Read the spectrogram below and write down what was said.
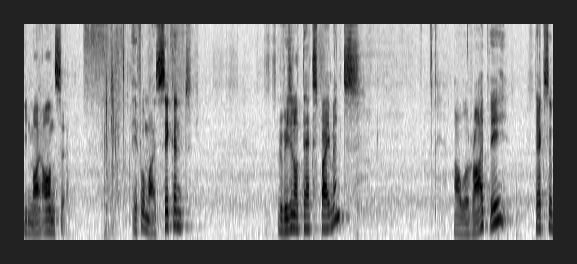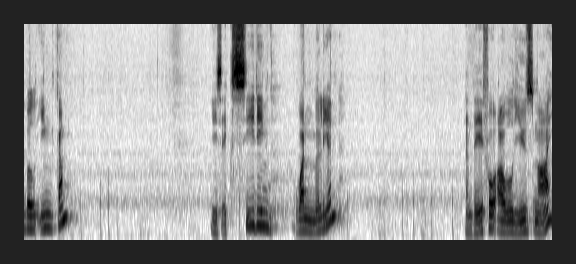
in my answer. Therefore, my second provisional tax payment, I will write there taxable income is exceeding 1 million and therefore I will use my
